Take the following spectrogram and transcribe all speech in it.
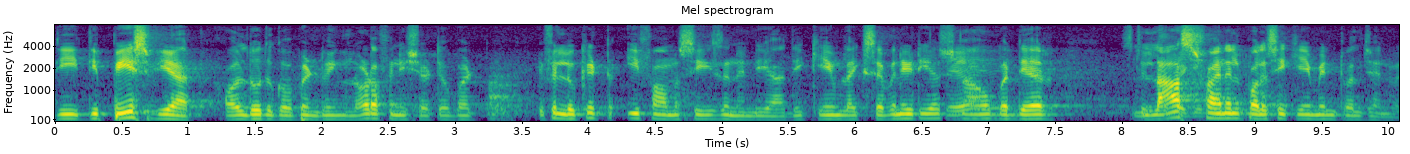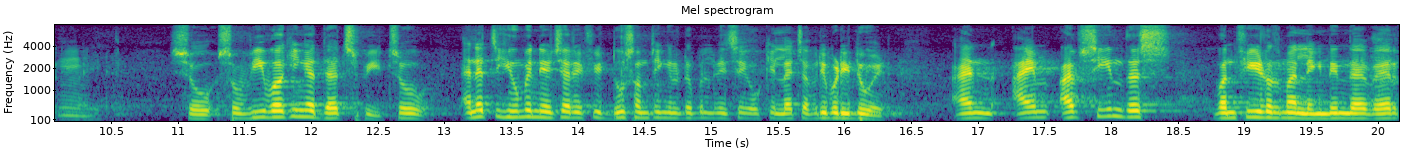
the, the pace we are, although the government doing a lot of initiative, but if you look at e-pharmacies in India, they came like seven, eight years Yeah. now, but their last final policy came in 12 January, right? So, so we working at that speed. So, and it's human nature, if you do something irritable, we say, okay, let's everybody do it. And I'm, I've seen this one feed of my LinkedIn there where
